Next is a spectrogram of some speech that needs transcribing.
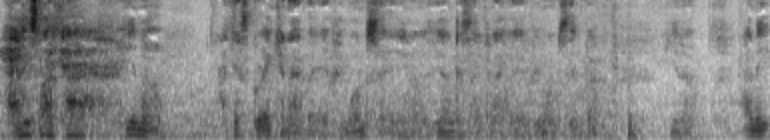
And he's like, uh, "You know, I guess Greg can have it if he wants it. You know, his younger son can have it if he wants it, but you know." And he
